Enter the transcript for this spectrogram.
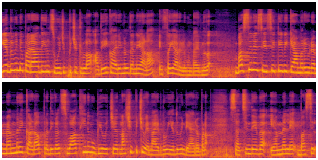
യദുവിന്റെ പരാതിയിൽ സൂചിപ്പിച്ചിട്ടുള്ള അതേ കാര്യങ്ങൾ തന്നെയാണ് എഫ്ഐആറിലും ഉണ്ടായിരുന്നത്. ബസ്സിലെ സി സി ടി വി ക്യാമറയുടെ മെമ്മറി കാർഡ് പ്രതികൾ സ്വാധീനം ഉപയോഗിച്ച് നശിപ്പിച്ചു എന്നായിരുന്നു യദുവിന്റെ ആരോപണം. Sachin Dev M L A ബസ്സിൽ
